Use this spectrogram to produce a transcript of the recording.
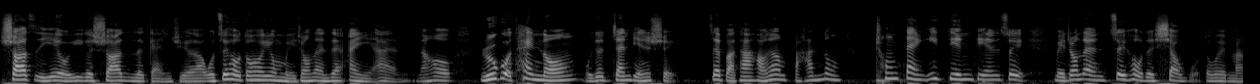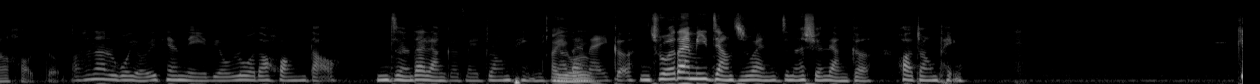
刷子也有一个刷子的感觉啦。我最后都会用美妆蛋再按一按，然后如果太浓，我就沾点水。再把它好像把它弄冲淡一点点，所以美妆蛋最后的效果都会蛮好的。老师，那如果有一天你流落到荒岛，你只能带两个美妆品，你要带哪一个？哎、你除了带蜜酱之外，你只能选两个化妆品。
